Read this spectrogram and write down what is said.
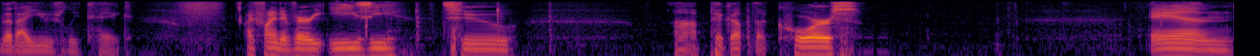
that I usually take. I find it very easy to uh, pick up the course and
